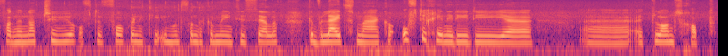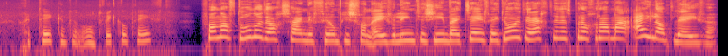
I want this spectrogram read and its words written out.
van de natuur of de volgende keer iemand van de gemeente zelf, de beleidsmaker of degene die, die het landschap getekend en ontwikkeld heeft. Vanaf donderdag zijn de filmpjes van Evelien te zien bij TV Dordrecht in het programma Eilandleven.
